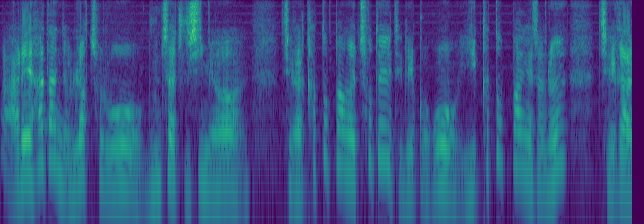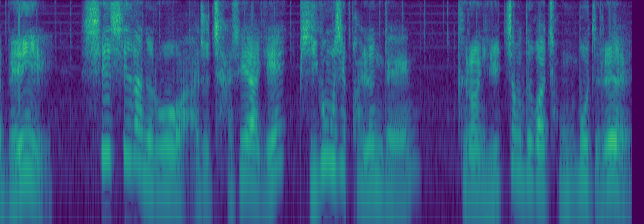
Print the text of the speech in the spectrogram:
아래 하단 연락처로 문자 주시면 제가 카톡방을 초대해 드릴 거고 이 카톡방에서는 제가 매일 실시간으로 아주 자세하게 비공식 관련된 그런 일정들과 정보들을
